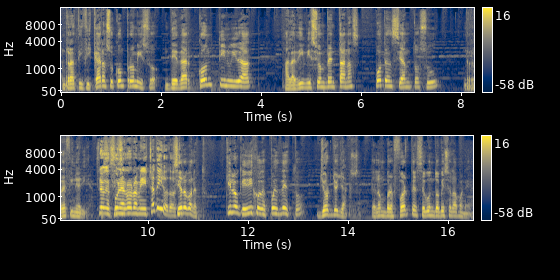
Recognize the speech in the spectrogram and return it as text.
ratificara su compromiso de dar continuidad a la división ventanas potenciando su refinería. Creo que fue un error administrativo todo. Cierro con esto. ¿Qué es lo que dijo después de esto Giorgio Jackson, el hombre fuerte del segundo piso de la moneda?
